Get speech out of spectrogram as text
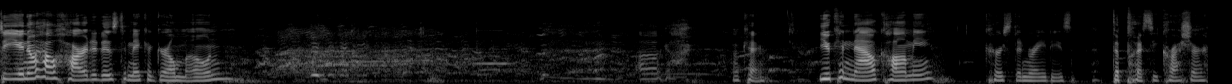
Do you know how hard it is to make a girl moan? oh, God. Okay. You can now call me Kirsten Radies, the pussy crusher.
